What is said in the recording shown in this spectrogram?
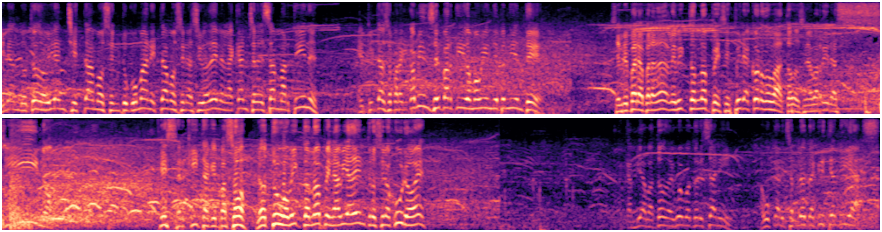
mirando todo Bianchi. Estamos en Tucumán, estamos en la Ciudadela, en la cancha de San Martín. El pitazo para que comience el partido, muy Independiente. Se prepara para darle Víctor López, espera Córdoba, todos en la barrera. Sí, no. Qué cerquita que pasó. Lo tuvo Víctor López, la había adentro, se lo juro, ¿eh? Cambiaba todo el huevo Torresani. A buscar esa pelota Cristian Díaz.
